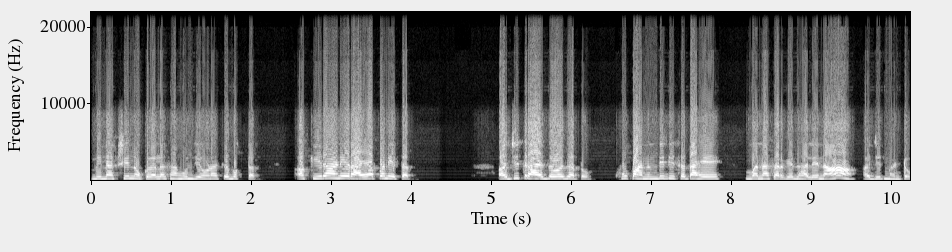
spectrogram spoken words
मीनाक्षी नोकराला सांगून जेवणाचे बघतात. अकिरा आणि राया पण येतात. अजित रायाजवळ जातो. खूप आनंदी दिसत आहे. मनासारखे झाले ना अजित म्हणतो.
